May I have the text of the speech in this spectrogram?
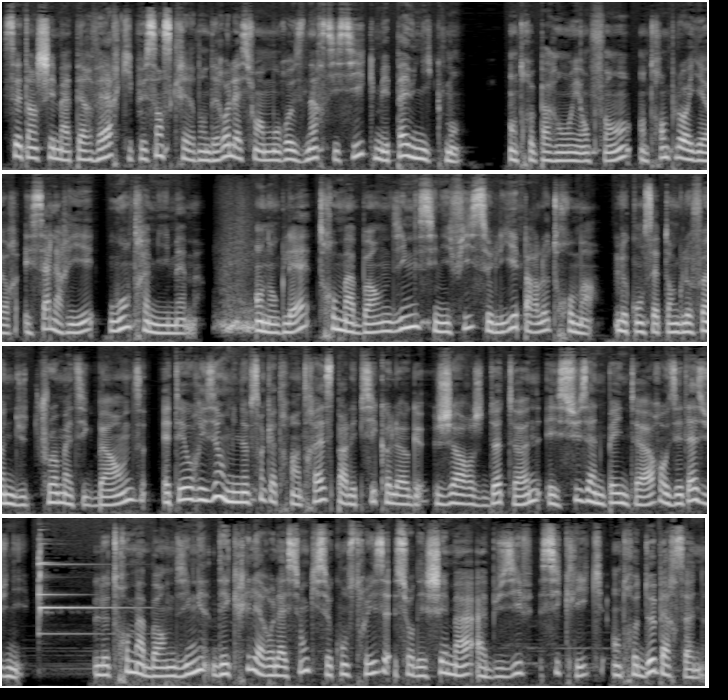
C'est un schéma pervers qui peut s'inscrire dans des relations amoureuses narcissiques, mais pas uniquement. Entre parents et enfants, entre employeurs et salariés, ou entre amis même. En anglais, trauma bonding signifie se lier par le trauma. Le concept anglophone du traumatic bound est théorisé en 1993 par les psychologues George Dutton et Susan Painter aux États-Unis. Le trauma bonding décrit les relations qui se construisent sur des schémas abusifs cycliques entre deux personnes,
